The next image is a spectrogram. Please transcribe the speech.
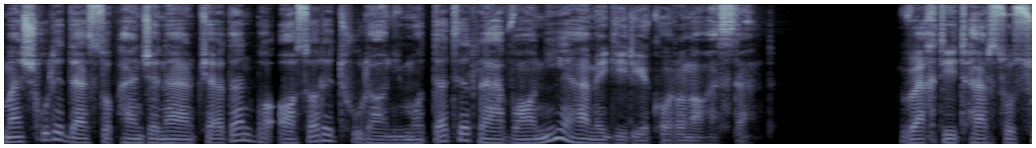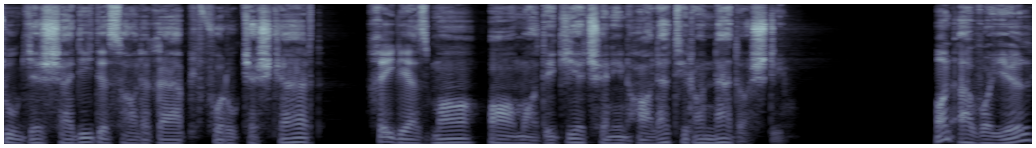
مشغول دست و پنجه نرم کردن با آثار طولانی مدت روانی همهگیری کرونا هستند. وقتی ترس و سوگ شدید سال قبل فروکش کرد، خیلی از ما آمادگی چنین حالتی را نداشتیم. آن اوایل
